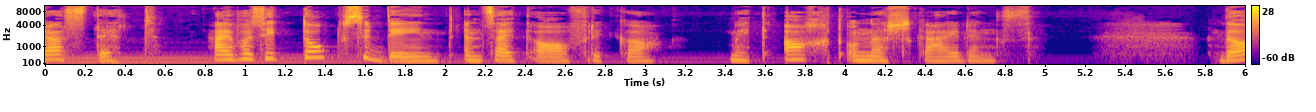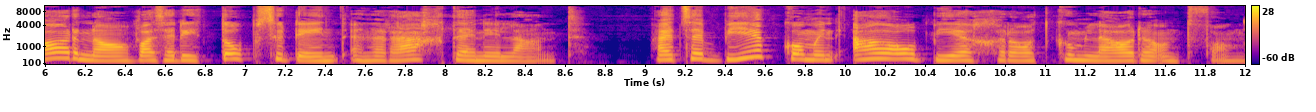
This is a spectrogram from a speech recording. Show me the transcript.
as dit, hy was die topstudent in Suid-Afrika met 8 onderskeidings. Daarna was hy die topstudent in regte in die land. Hy het sy BCom en LLB graad cum laude ontvang,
